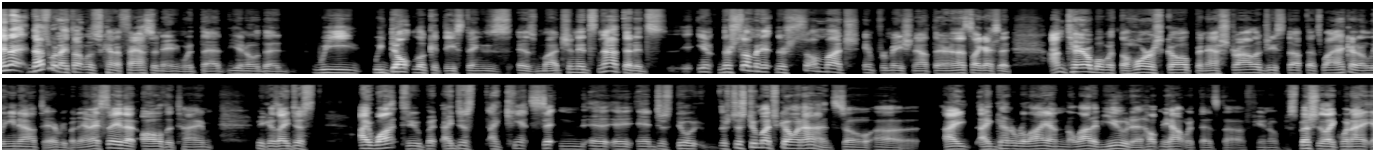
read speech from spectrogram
and I, that's what I thought was kind of fascinating with that, you know, that we we don't look at these things as much and it's not that it's you know there's so many there's so much information out there and that's like i said i'm terrible with the horoscope and astrology stuff that's why i gotta lean out to everybody and i say that all the time because i just i want to but i just i can't sit and and just do there's just too much going on so uh i i gotta rely on a lot of you to help me out with that stuff you know especially like when i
